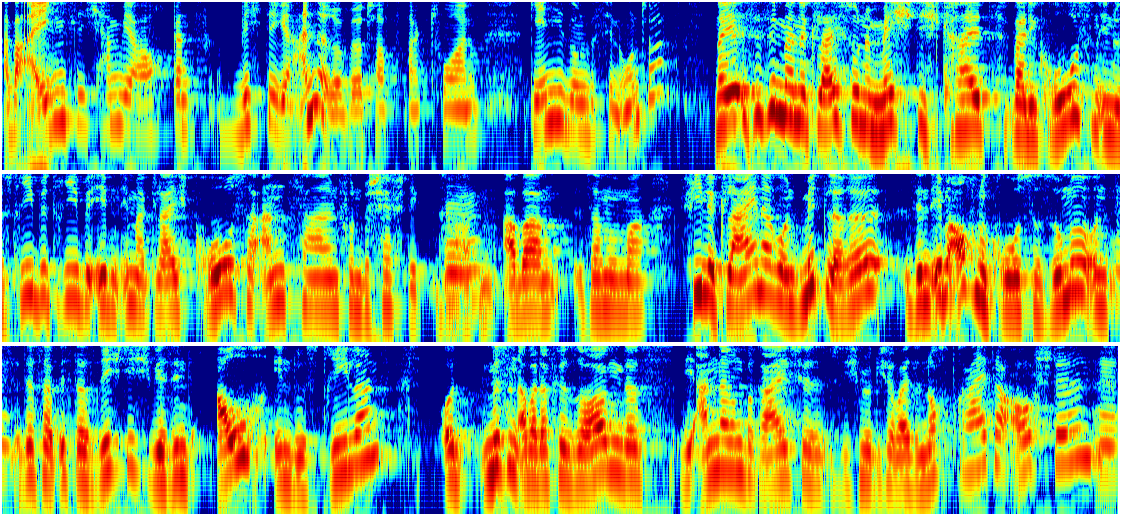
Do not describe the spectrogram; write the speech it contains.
aber eigentlich haben wir auch ganz wichtige andere Wirtschaftsfaktoren. Gehen die so ein bisschen unter? Naja, es ist immer eine, gleich so eine Mächtigkeit, weil die großen Industriebetriebe eben immer gleich große Anzahlen von Beschäftigten mhm. haben. Aber sagen wir mal, viele kleinere und mittlere sind eben auch eine große Summe und mhm. deshalb ist das richtig. Wir sind auch Industrieland und müssen aber dafür sorgen, dass die anderen Bereiche sich möglicherweise noch breiter aufstellen mhm.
